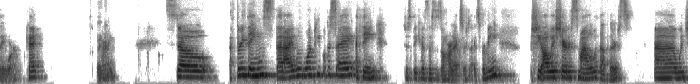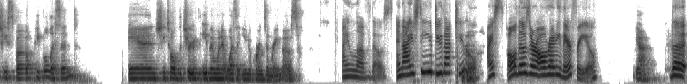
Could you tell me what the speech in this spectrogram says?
they were. Okay. Thank All you. right. So, three things that I would want people to say, I think, just because this is a hard exercise for me. She always shared a smile with others. Uh, when she spoke, people listened. And she told the truth, even when it wasn't unicorns and rainbows. I love those. And I see you do that too. I all those are already there for you. Yeah. The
